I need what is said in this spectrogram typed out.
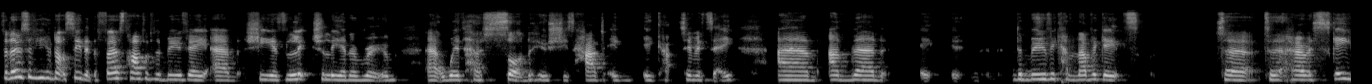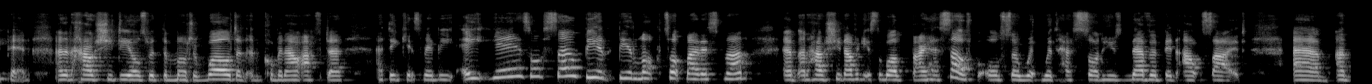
for those of you who've not seen it, the first half of the movie, um, she is literally in a room uh, with her son, who she's had in, in captivity, um, and then it, it, the movie kind of navigates to to her escaping and then how she deals with the modern world and, and coming out after I think it's maybe eight years or so being being locked up by this man um, and how she navigates the world by herself but also with, with her son who's never been outside. Um, and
